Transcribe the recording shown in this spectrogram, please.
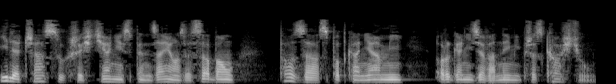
ile czasu chrześcijanie spędzają ze sobą poza spotkaniami organizowanymi przez Kościół.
